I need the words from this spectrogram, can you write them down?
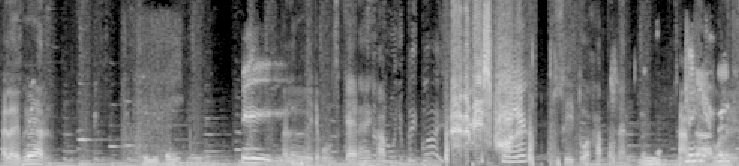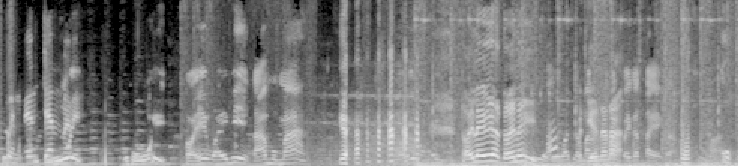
ไปเลยเพื่อนตีตูดเลยดีไปเลยเดี๋ยวผมสแกนให้ครับไหนอะสี่ตัวครับตรงนั้น ไม่อยากสามไม่ตัวเห็นเลยเหมือนเล่นเจนมาเลยโอ้โหถอยให้ไวพี่ตามผมมาถอยเลยอะถอยเลยว่าจมันเยอะนะน่ะ ไปก็แตกอะ โอ้โห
